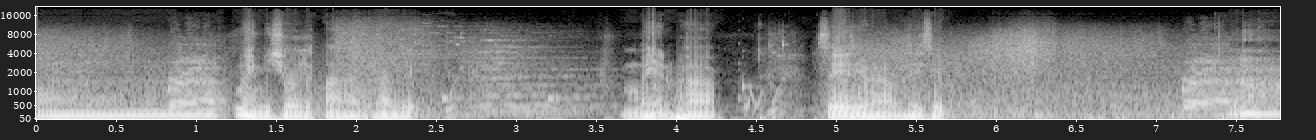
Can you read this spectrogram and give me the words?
วไม่มีโชคชะตาสามสิบไม่เห็นภาพสี่สิบครับสี่สิบ Bruh.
